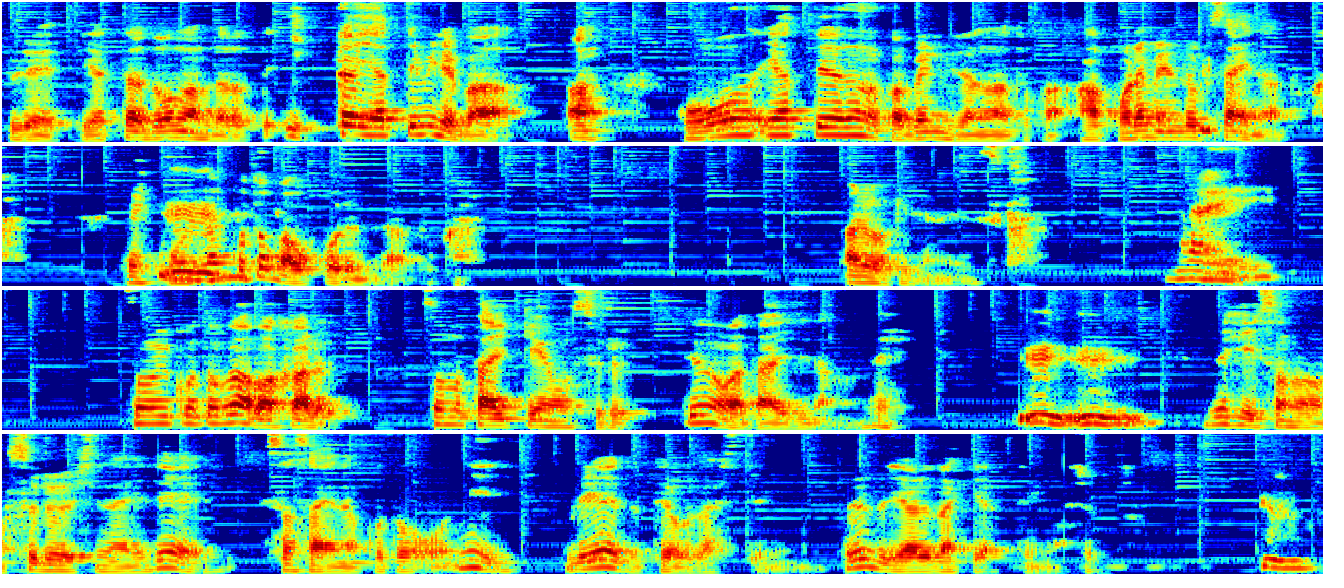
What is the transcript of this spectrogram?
プレイってやったらどうなんだろうって、一回やってみれば、あ、こうやってやるのか便利だなとか、あ、これめんどくさいなとか、え、こんなことが起こるんだとか、あるわけじゃないですか。はい。そういうことがわかる。その体験をするっていうのが大事なので、うんうん。ぜひそのスルーしないで、些細なことに、とりあえず手を出してみる。とりあえずやるだけやってみましょううん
